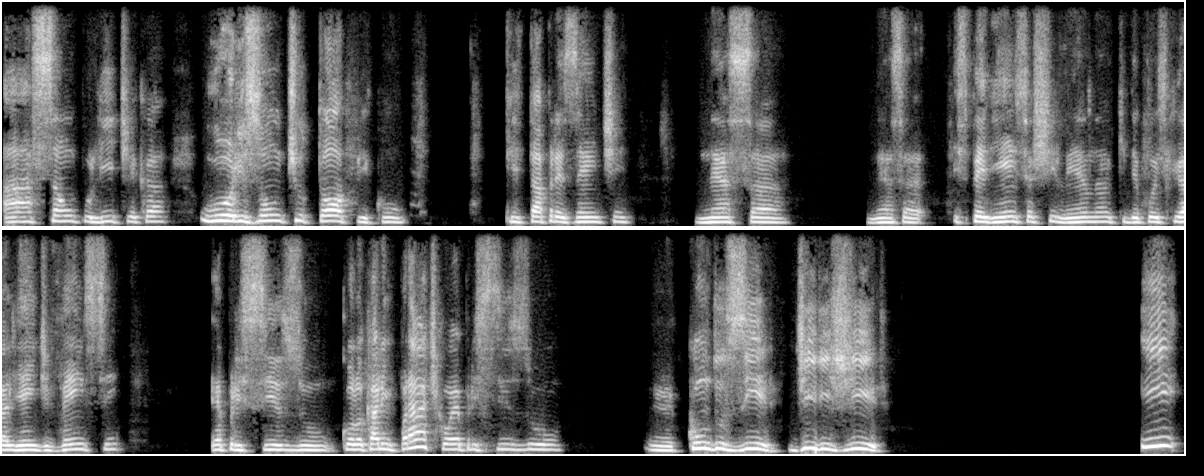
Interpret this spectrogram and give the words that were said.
a ação política, o horizonte utópico que está presente nessa, nessa experiência chilena, que depois que Allende vence, é preciso colocar em prática ou é preciso eh, conduzir, dirigir. E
